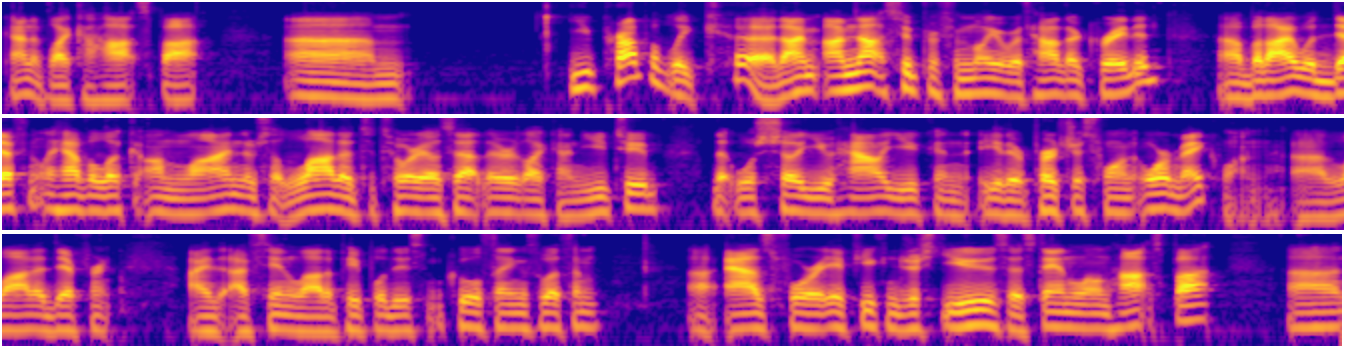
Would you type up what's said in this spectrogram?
kind of like a hotspot. Um, you probably could. I'm, I'm not super familiar with how they're created, uh, but I would definitely have a look online. There's a lot of tutorials out there, like on YouTube, that will show you how you can either purchase one or make one. Uh, a lot of different, I, have seen a lot of people do some cool things with them. Uh, as for if you can just use a standalone hotspot, uh,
